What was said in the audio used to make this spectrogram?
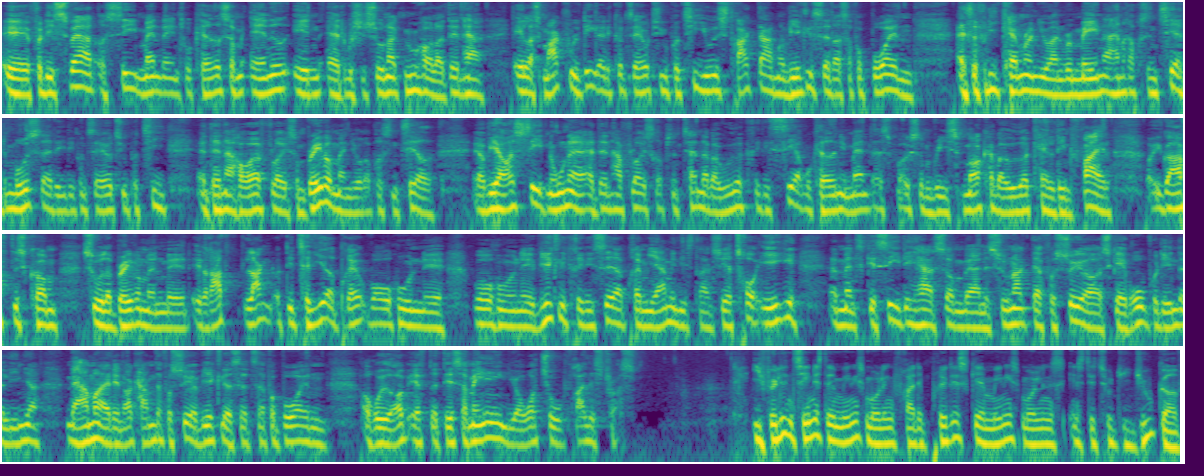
Øh, for det er svært at se mandagens rokade som andet, end at Rishi Sunak nu holder den her ellers magtfulde del af det konservative parti ud i strakdarm og virkelig sætter sig for bordenden. Altså fordi Cameron jo er en remainer, han repræsenterer det modsatte i det konservative parti af den her højrefløj, som Braverman jo repræsenterede. Og vi har også set nogle af den her fløjs repræsentanter være ude og kritisere rokaden i mandags. Folk som Rees Mock har været ude og kalde det en fejl. Og i går aftes kom Sula Braverman med et, et ret langt og detaljeret brev, hvor hun, øh, hvor hun øh, virkelig kritiserer premierministeren. Så jeg tror ikke, at man skal se det her som værende Sunak, der forsøger at skabe ro på de indre linjer. Nærmere er det nok ham, der forsøger virkelig at sætte sig for bordenden og rydde op efter det, som han egentlig overtog fra Liz Truss. Ifølge den seneste meningsmåling fra det britiske meningsmålingsinstitut YouGov,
